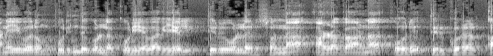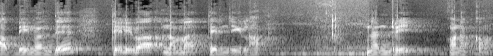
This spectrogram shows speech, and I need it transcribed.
அனைவரும் புரிந்து கொள்ளக்கூடிய வகையில் திருவள்ளுவர் சொன்ன அழகான ஒரு திருக்குறள் அப்படின்னு வந்து தெளிவாக நம்ம தெரிஞ்சுக்கலாம். நன்றி வணக்கம்.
